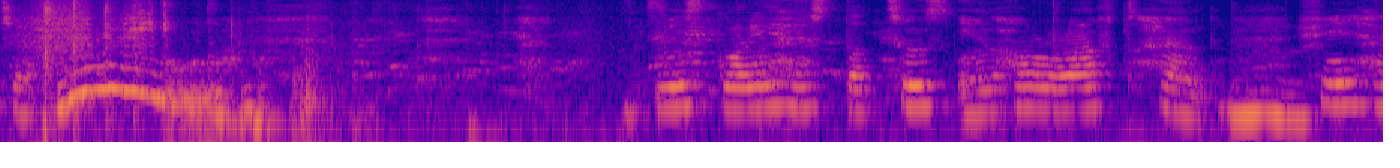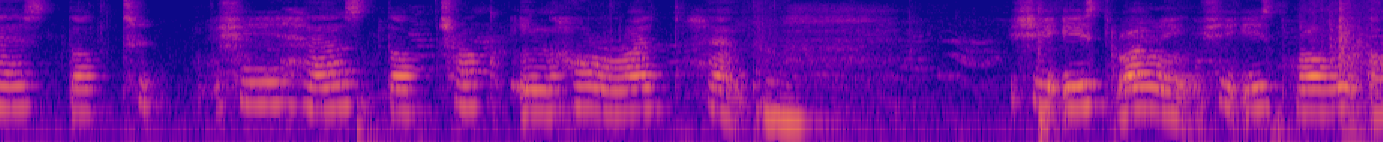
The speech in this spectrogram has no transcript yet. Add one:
Ooh. Miss Green has the tools in her left hand. Mm. She has the she has the chalk in her right hand. Mm. She is drawing. She is drawing a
